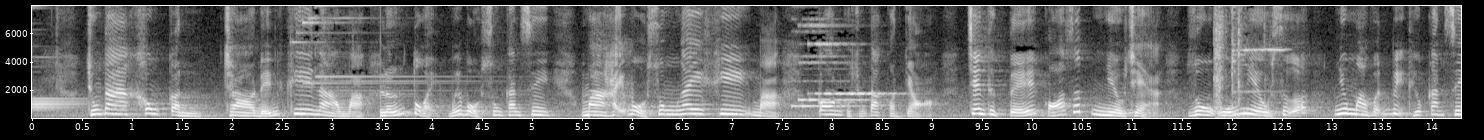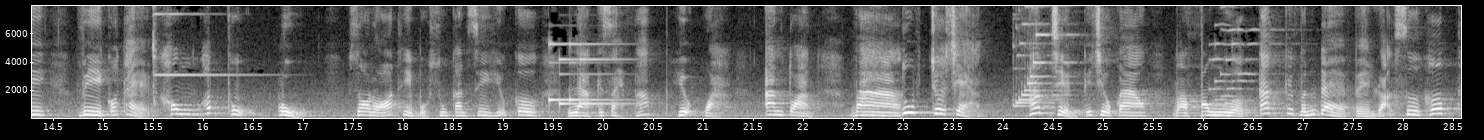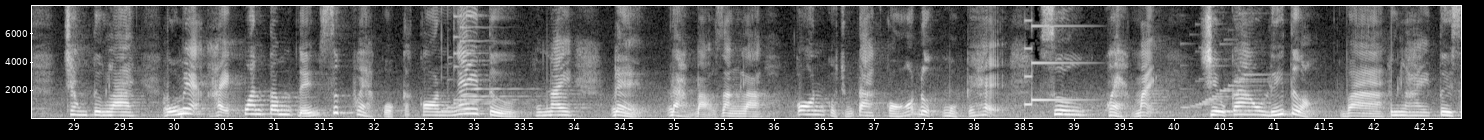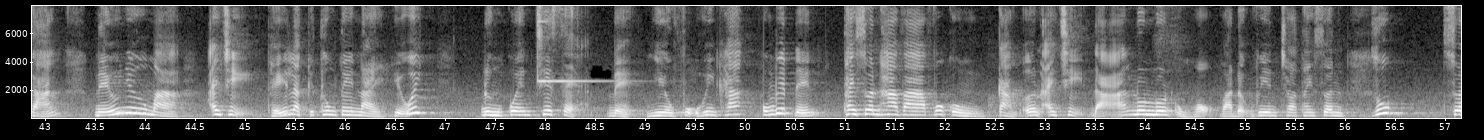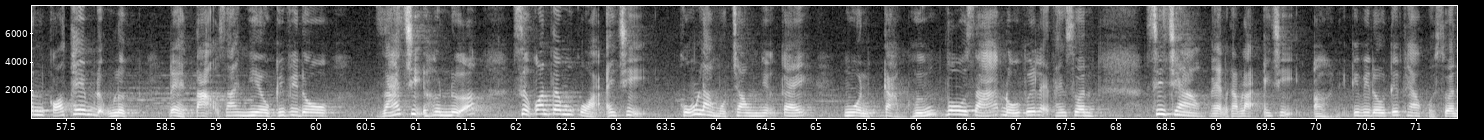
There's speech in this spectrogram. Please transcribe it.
Chúng ta không cần chờ đến khi nào mà lớn tuổi mới bổ sung canxi, mà hãy bổ sung ngay khi mà con của chúng ta còn nhỏ. Trên thực tế, có rất nhiều trẻ dù uống nhiều sữa nhưng mà vẫn bị thiếu canxi vì có thể không hấp thụ đủ do đó thì bổ sung canxi hữu cơ là cái giải pháp hiệu quả an toàn và giúp cho trẻ phát triển cái chiều cao và phòng ngừa các cái vấn đề về loãng xương khớp trong tương lai. Bố mẹ hãy quan tâm đến sức khỏe của các con ngay từ hôm nay để đảm bảo rằng là con của chúng ta có được một cái hệ xương khỏe mạnh, chiều cao lý tưởng và tương lai tươi sáng. Nếu như mà anh chị thấy là cái thông tin này hữu ích, đừng quên chia sẻ để nhiều phụ huynh khác cũng biết đến. Thanh Xuân Hava vô cùng cảm ơn anh chị đã luôn luôn ủng hộ và động viên cho Thanh Xuân, giúp Xuân có thêm động lực để tạo ra nhiều cái video giá trị hơn nữa. Sự quan tâm của anh chị cũng là một trong những cái nguồn cảm hứng vô giá đối với lại Thanh Xuân. Xin chào và hẹn gặp lại anh chị ở những cái video tiếp theo của Xuân.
